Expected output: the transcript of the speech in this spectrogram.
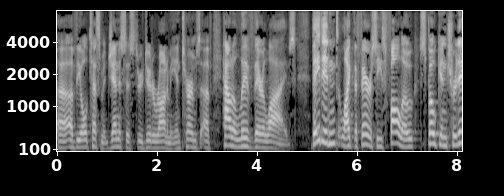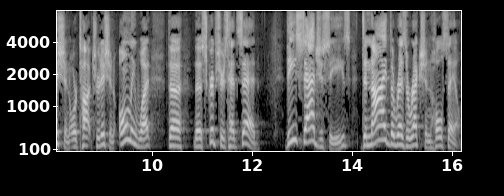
uh, of the Old Testament, Genesis through Deuteronomy, in terms of how to live their lives. They didn't, like the Pharisees, follow spoken tradition or taught tradition, only what the, the scriptures had said. These Sadducees denied the resurrection wholesale.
